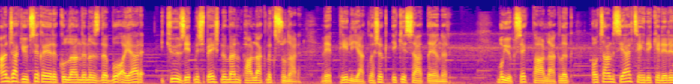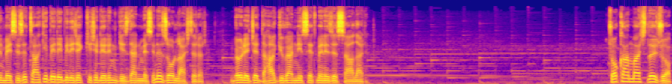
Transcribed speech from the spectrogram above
Ancak yüksek ayarı kullandığınızda bu ayar 275 lümen parlaklık sunar ve pil yaklaşık 2 saat dayanır. Bu yüksek parlaklık, potansiyel tehlikelerin ve sizi takip edebilecek kişilerin gizlenmesini zorlaştırır. Böylece daha güvenli hissetmenizi sağlar. Çok amaçlı job.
